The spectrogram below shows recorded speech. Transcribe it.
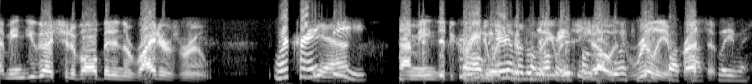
I mean, you guys should have all been in the writers' room. We're crazy. Yeah. I mean, the degree Well, to we're which you little play bit with crazy. the show is really this podcast, impressive. Believe me.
